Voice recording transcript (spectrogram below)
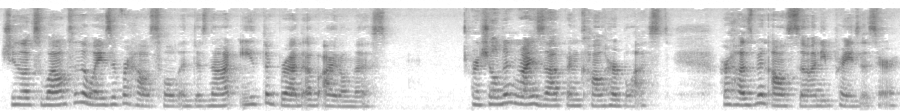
She looks well to the ways of her household and does not eat the bread of idleness. Her children rise up and call her blessed. Her husband also, and he praises her.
